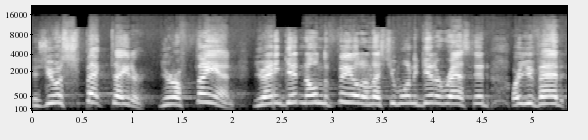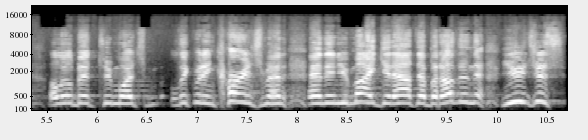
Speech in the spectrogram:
Because you're a spectator, you're a fan. You ain't getting on the field unless you want to get arrested or you've had a little bit too much liquid encouragement, and then you might get out there. But other than that, you just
